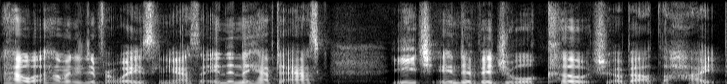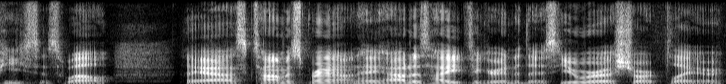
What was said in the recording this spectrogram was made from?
how how many different ways can you ask that? And then they have to ask each individual coach about the height piece as well. They ask Thomas Brown, "Hey, how does height figure into this? You were a short player."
